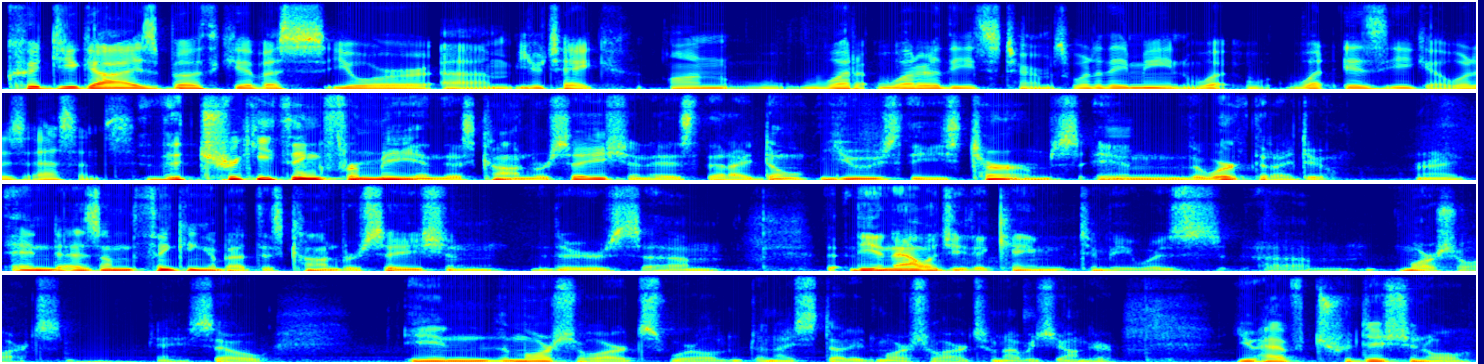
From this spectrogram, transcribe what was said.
could you guys both give us your um, your take on what what are these terms? What do they mean? What what is ego? What is essence? The tricky thing for me in this conversation is that I don't use these terms in the work that I do, right? And as I'm thinking about this conversation, there's um, the analogy that came to me was um, martial arts. Okay, so in the martial arts world, and I studied martial arts when I was younger, you have traditional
